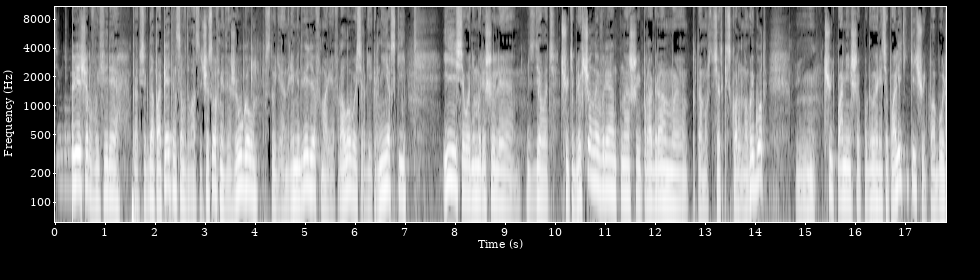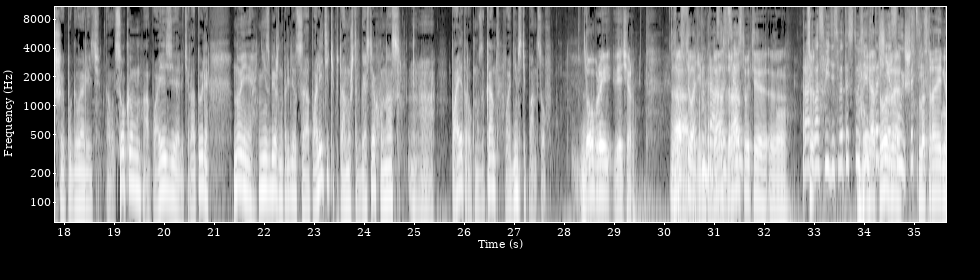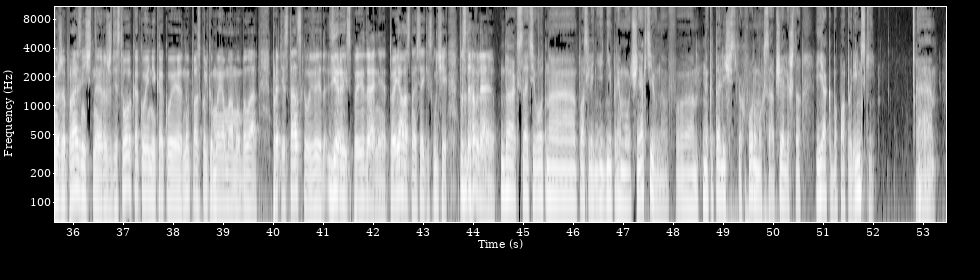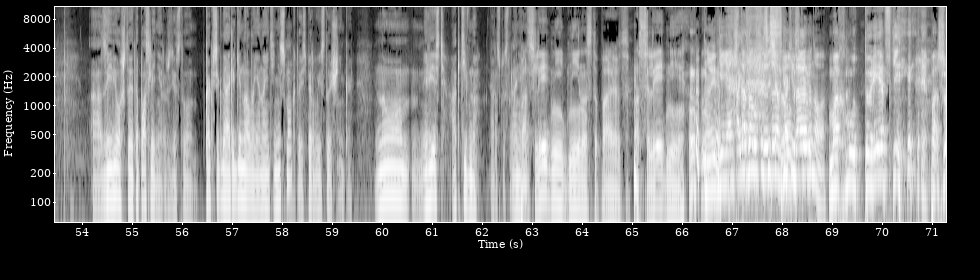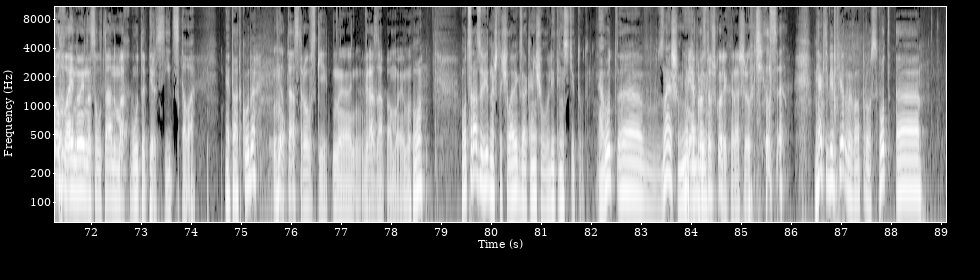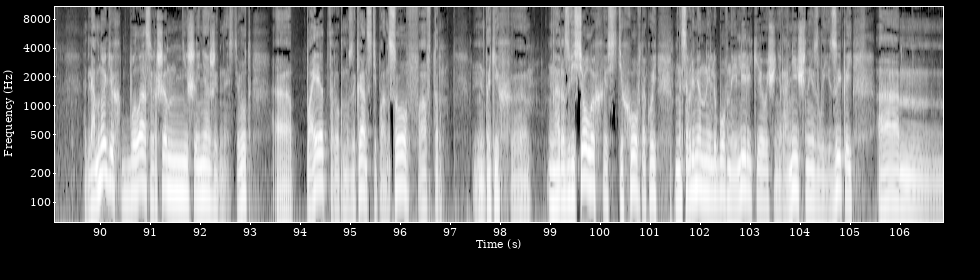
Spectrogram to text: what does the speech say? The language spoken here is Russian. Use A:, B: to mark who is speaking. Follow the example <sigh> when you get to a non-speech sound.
A: Добрый вечер. В эфире, как всегда, по пятницам в 20 часов «Медвежий угол». В студии Андрей Медведев, Мария Фролова, Сергей Корнеевский. И сегодня мы решили сделать чуть облегченный вариант нашей программы, потому что все-таки скоро Новый год. Чуть поменьше поговорить о политике, чуть побольше поговорить о высоком, о поэзии, о литературе. Ну и неизбежно придется о политике, потому что в гостях у нас а, поэт, рок-музыкант Вадим Степанцов.
B: Добрый вечер.
C: Здравствуйте, Вадим.
B: Здравствуйте. Да, здравствуйте.
D: Рада Ц... вас видеть в этой студии,
B: Я
D: точнее
B: тоже.
D: слышать.
B: Настроение уже праздничное, Рождество какое-никакое. Ну, поскольку моя мама была протестантского вероисповедания, то я вас на всякий случай поздравляю.
A: Да, кстати, вот на последние дни прямо очень активно в, на католических форумах сообщали, что якобы Папа Римский э, а, заявил, что это последнее Рождество. Как всегда, оригинала я найти не смог, то есть первоисточника. Но весть активно распространяется.
B: Последние дни наступают, последние.
C: Ну, Евгений Иванович сказал, что сейчас вино.
B: Махмуд Турецкий <laughs> пошел войной на султана Махмута Персидского.
A: Это откуда?
B: Это Островский, э, гроза, по-моему.
A: О, вот сразу видно, что человек заканчивал Лит-институт. А вот, э, знаешь, у меня...
B: Я тебе... просто в школе хорошо учился.
A: У меня к тебе первый вопрос. Вот э, для многих была совершеннейшая неожиданность. Вот э, поэт, рок-музыкант Степанцов, автор таких э, развеселых стихов, такой современной любовной лирики, очень ироничной, злоязыкой, э,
